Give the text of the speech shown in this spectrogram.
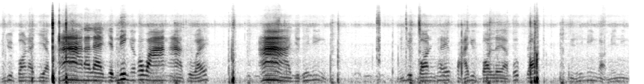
ห ยุดบอลอะเหยียบ อ่า นั่นแหละ เหยียบนิ่งแล้วก็วาง อ่า สวย อ่าหยุดให้นิ่งมันหยุดบอลใช้ขวาหยุดบอลเลยอะปุ๊บล็อกหยุดให้นิ่งก่อนไม่นิ่ง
